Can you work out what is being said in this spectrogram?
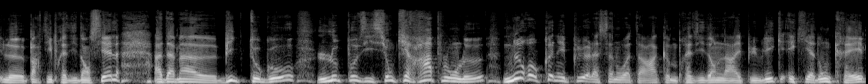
le, parti présidentiel, Adama euh, Big Togo, l'opposition qui, rappelons-le, ne reconnaît plus Alassane Ouattara comme président de la République et qui a donc créé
